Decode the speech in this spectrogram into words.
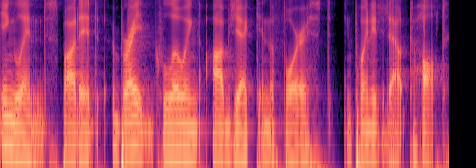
Englund spotted a bright glowing object in the forest and pointed it out to Halt,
